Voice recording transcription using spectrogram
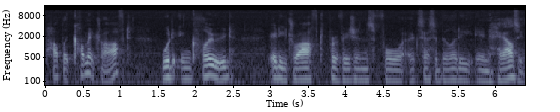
public comment draft would include any draft provisions for accessibility in housing.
